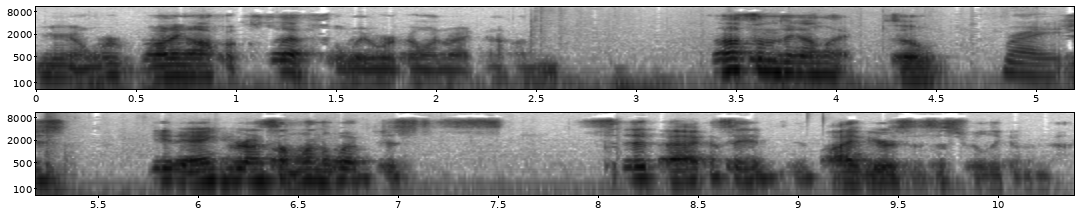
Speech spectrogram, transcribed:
you know, we're running off a cliff the way we're going right now. Not something I like. So Right. just get angry on something on the web. Just sit back and say, in five years, is this really going to matter?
